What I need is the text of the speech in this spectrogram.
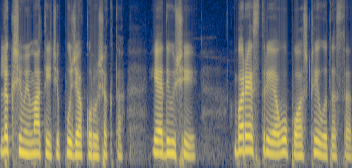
लक्ष्मी मातेची पूजा करू शकता. या दिवशी बऱ्याच स्त्रिया उपवास ठेवत असतात.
